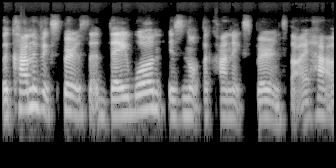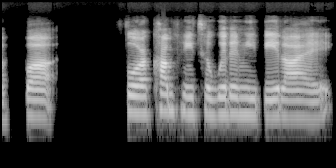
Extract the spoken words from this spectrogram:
the kind of experience that they want is not the kind of experience that I have. But for a company to willingly be like,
